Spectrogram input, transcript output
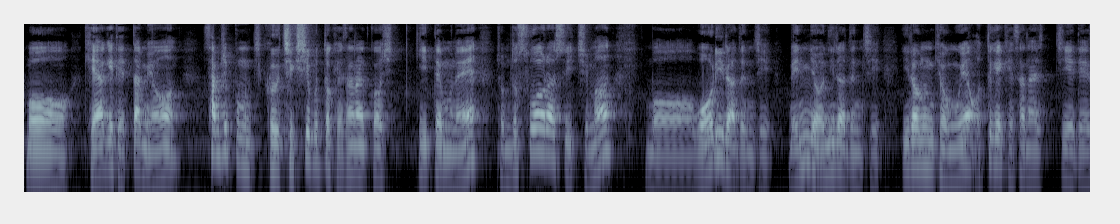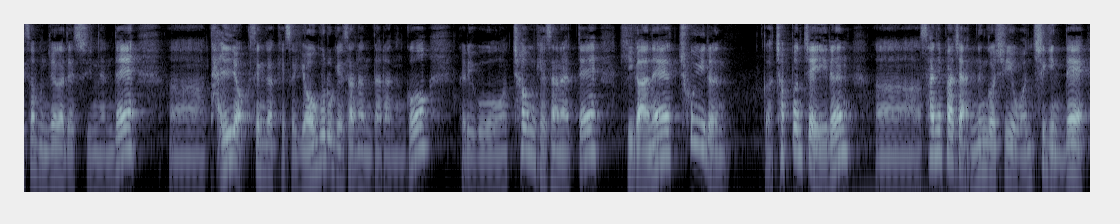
뭐 계약이 됐다면 30분 그 직시부터 계산할 것이 기 때문에 좀 더 수월할 수 있지만 뭐 월이라든지 몇 년이라든지 이런 경우에 어떻게 계산할지에 대해서 문제가 될 수 있는데 어, 달력 생각해서 역으로 계산한다라는 거 그리고 처음 계산할 때 기간의 초일은 그첫 번째 일은 어, 산입하지 않는 것이 원칙인데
